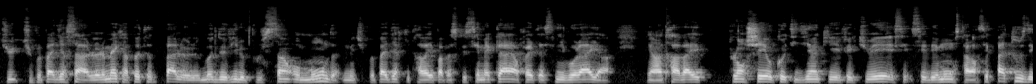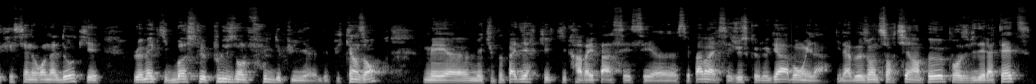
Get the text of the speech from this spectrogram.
Tu, tu peux pas dire ça. Le, mec a peut-être pas le, mode de vie le plus sain au monde, mais tu peux pas dire qu'il travaille pas parce que ces mecs-là, en fait, à ce niveau-là, il y a, y a un travail plancher au quotidien qui est effectué, c'est des monstres. Alors c'est pas tous des Cristiano Ronaldo qui est le mec qui bosse le plus dans le foot depuis depuis 15 ans, mais euh, mais tu peux pas dire qu'il qu travaille pas. C'est c'est euh, c'est pas vrai. C'est juste que le gars bon il a il a besoin de sortir un peu pour se vider la tête.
